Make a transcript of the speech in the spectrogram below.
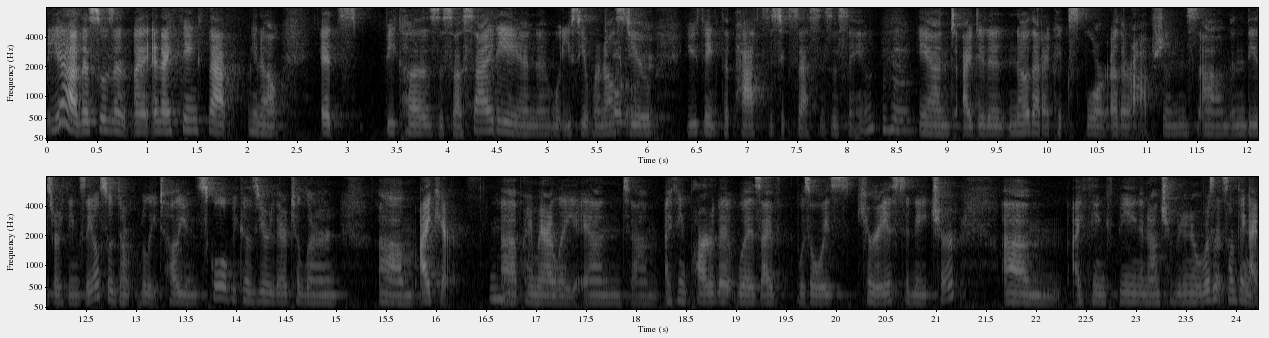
yeah, this wasn't, and I think that you know, it's because the society and, and what you see everyone else totally. do, you think the path to success is the same. Mm-hmm. And I didn't know that I could explore other options. Um, and these are things they also don't really tell you in school because you're there to learn um, eye care uh, mm-hmm. uh, primarily. And um, I think part of it was I was always curious to nature. Um, I think being an entrepreneur wasn't something I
